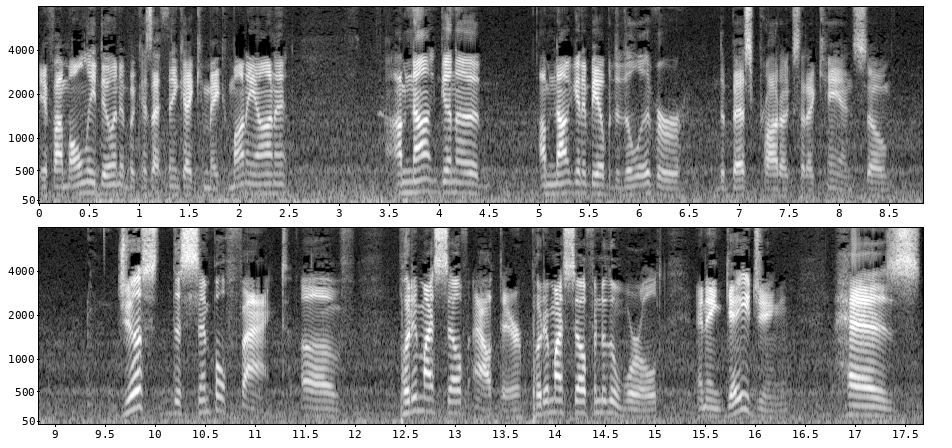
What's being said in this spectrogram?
If I'm only doing it because I think I can make money on it, I'm not going to I'm not going to be able to deliver the best products that I can. So just the simple fact of putting myself out there, putting myself into the world, and engaging has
